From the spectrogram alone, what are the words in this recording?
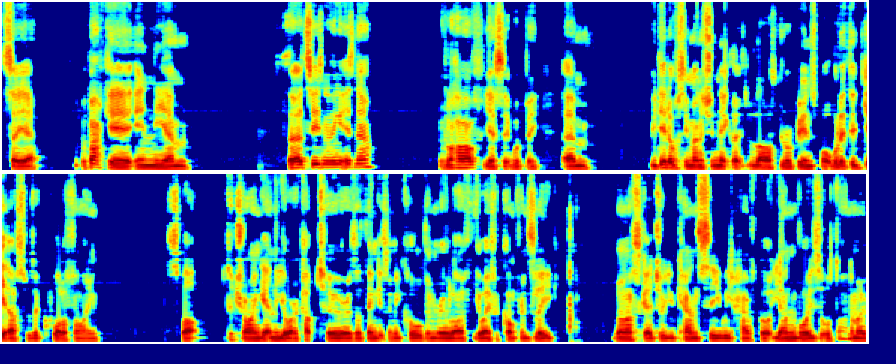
So yeah, we're back here in the um, third season, I think it is now, with Le Havre. Yes, it would be. Um, we did obviously manage to nick that last European spot. What it did get us was a qualifying spot to try and get in the Euro Cup 2, as I think it's going to be called in real life, the UEFA Conference League. On our schedule, you can see we have got Young Boys or Dynamo,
